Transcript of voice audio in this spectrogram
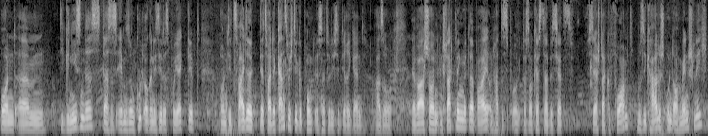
und ähm, die genießen das, dass es eben so ein gut organisiertes Projekt gibt. Und die zweite, der zweite ganz wichtige Punkt ist natürlich der Dirigent. Also er war schon in Schladming mit dabei und hat das, das Orchester bis jetzt sehr stark geformt, musikalisch und auch menschlich,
